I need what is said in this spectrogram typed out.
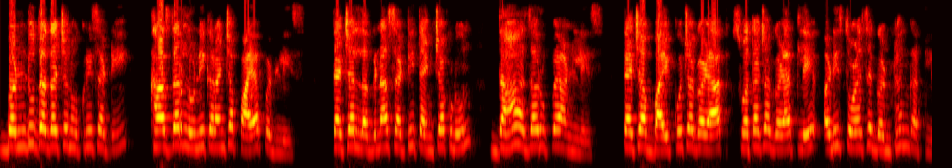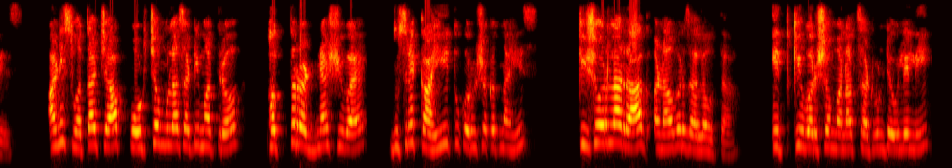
बंडू दादाच्या नोकरीसाठी खासदार लोणीकरांच्या पाया पडलीस. त्याच्या लग्नासाठी त्यांच्याकडून दहा हजार रुपये आणलेस. त्याच्या बायकोच्या गळ्यात स्वतःच्या गळ्यातले अडीच तोळ्याचे गंठण घातलेस. आणि स्वतःच्या पोटच्या मुलासाठी मात्र फक्त रडण्याशिवाय दुसरे काहीही तू करू शकत नाहीस? किशोरला राग अनावर झाला होता. इतकी वर्ष मनात साठवून ठेवलेली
